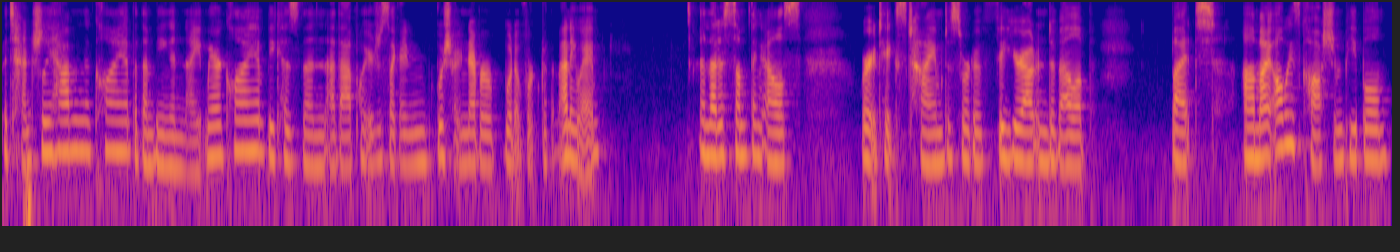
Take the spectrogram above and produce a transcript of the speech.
potentially having a client but then being a nightmare client because then at that point you're just like i wish i never would have worked with them anyway. And that is something else where it takes time to sort of figure out and develop. But um, i always caution people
